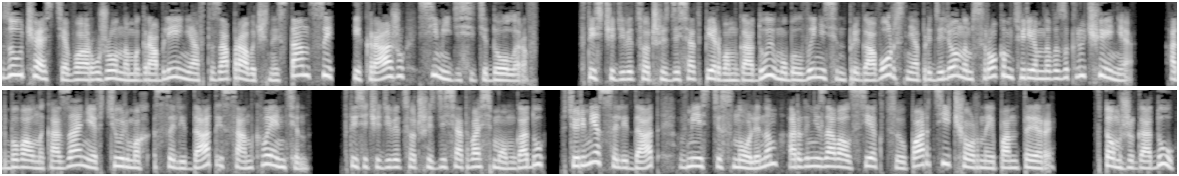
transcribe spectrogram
за участие в вооруженном ограблении автозаправочной станции и кражу 70 долларов. В 1961 году ему был вынесен приговор с неопределенным сроком тюремного заключения. Отбывал наказание в тюрьмах Солидат и Сан-Квентин. В 1968 году в тюрьме «Солидат» вместе с Нолином организовал секцию партии «Черные пантеры». В том же году,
